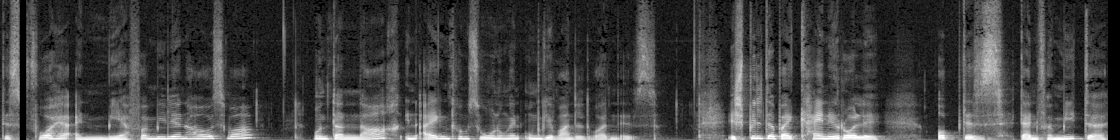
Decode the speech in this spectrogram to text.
das vorher ein Mehrfamilienhaus war und danach in Eigentumswohnungen umgewandelt worden ist. Es spielt dabei keine Rolle, ob das dein Vermieter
